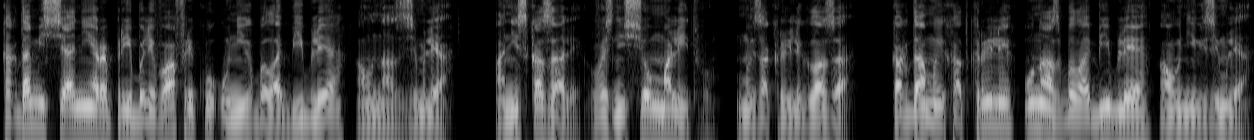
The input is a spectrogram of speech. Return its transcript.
Когда миссионеры прибыли в Африку, у них была Библия, а у нас земля. Они сказали «вознесем молитву». Мы закрыли глаза. Когда мы их открыли, у нас была Библия, а у них земля.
